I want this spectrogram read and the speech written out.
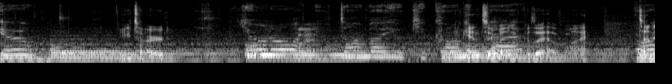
you. Are you tired? You know oh, what Oh, yeah. you've done, but you keep coming I Can't zoom in because I have my 10 to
